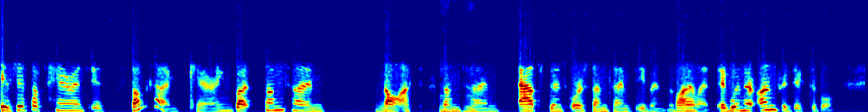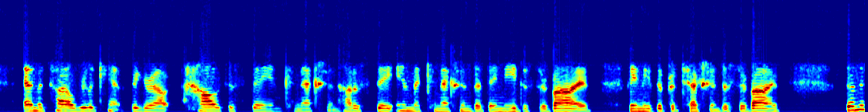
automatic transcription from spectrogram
is if a parent is sometimes caring, but sometimes not, Mhm. sometimes absent, or sometimes even violent, when they're unpredictable. And the child really can't figure out how to stay in connection, how to stay in the connection that they need to survive. They need the protection to survive. Then the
